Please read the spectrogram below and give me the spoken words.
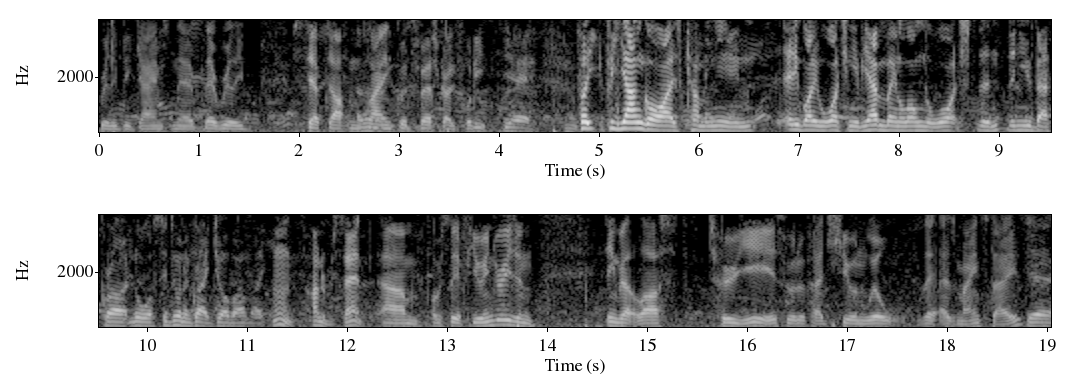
really big games, and they're they're really stepped up and playing good first grade footy. Yeah. For, for young guys coming in, anybody watching, if you haven't been along to watch the, the new back row at North, they're doing a great job, aren't they? Hmm, Hundred percent. Um, obviously, a few injuries, and think about the last two years, we would have had Hugh and Will as mainstays. Yeah.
